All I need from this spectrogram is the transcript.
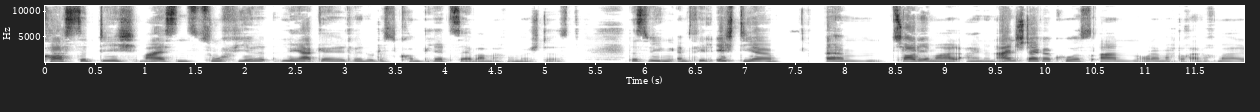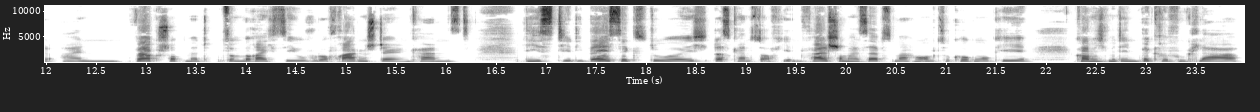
kostet dich meistens zu viel Lehrgeld, wenn du das komplett selber machen möchtest. Deswegen empfehle ich dir, ähm, schau dir mal einen Einsteigerkurs an oder mach doch einfach mal einen Workshop mit zum Bereich SEO, wo du auch Fragen stellen kannst. Lies dir die Basics durch. Das kannst du auf jeden Fall schon mal selbst machen, um zu gucken, okay, komme ich mit den Begriffen klar?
